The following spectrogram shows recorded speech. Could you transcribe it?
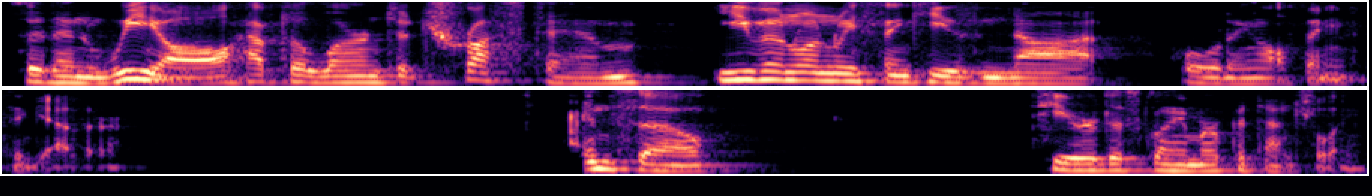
So then we all have to learn to trust him even when we think he's not holding all things together. And so, tear disclaimer potentially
